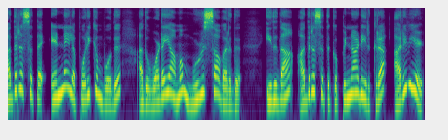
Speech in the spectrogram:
அதிரசத்தை எண்ணெயில பொரிக்கும்போது அது உடையாம முழுசா வருது. இதுதான் அதிரசத்துக்கு பின்னாடி இருக்கிற அறிவியல்.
